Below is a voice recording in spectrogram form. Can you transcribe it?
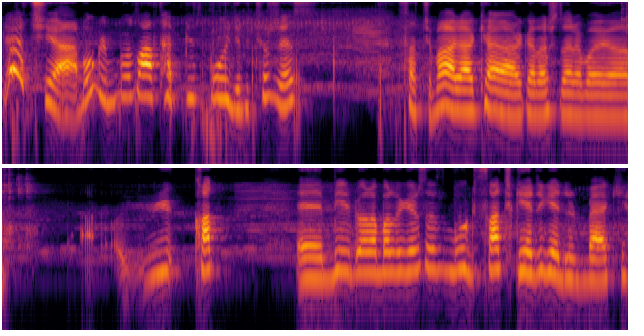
Geç ya. Bugün bu zaten biz bu oyunu bitireceğiz. Saçım hala arkadaşlar ama. Kat e, bir arabanı görürseniz bu saç geri gelir belki.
